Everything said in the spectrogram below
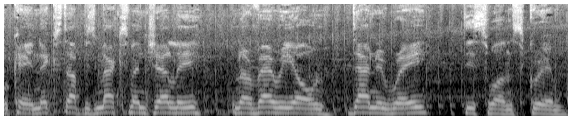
Okay, next up is Max Vangeli and our very own Danny Ray. This one's Grim.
